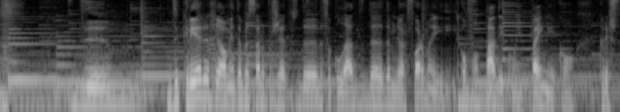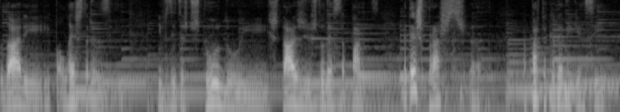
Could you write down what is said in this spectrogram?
de, de querer realmente abraçar o projeto da faculdade da, da, melhor forma e, e, com vontade e com empenho e com querer estudar e, e palestras e, e, visitas de estudo e estágios, toda essa parte. Até as praxes, uh, a parte académica em si,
